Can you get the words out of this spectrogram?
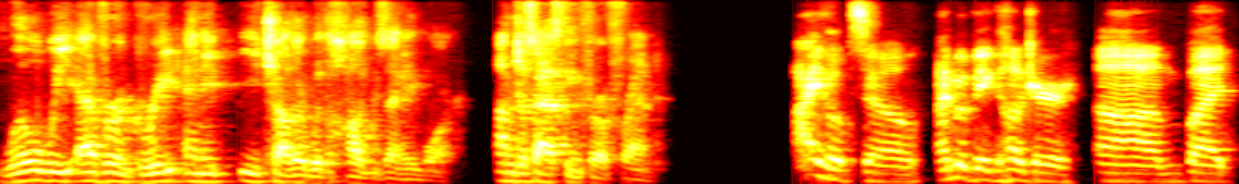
will we ever greet any each other with hugs anymore? I'm just asking for a friend. I hope so. I'm a big hugger, um, but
